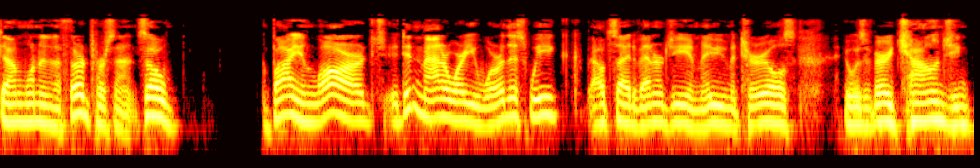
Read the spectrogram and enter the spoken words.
down one and a third percent. So by and large, it didn't matter where you were this week outside of energy and maybe materials. It was a very challenging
